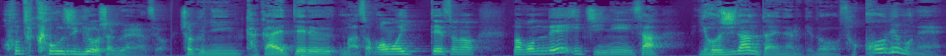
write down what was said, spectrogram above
本当工事業者ぐらいなんですよ。職人抱えてる。まあ、そこも行って、その、まあ、ほんで、1、2、3、4次団体になるけど、そこでもね、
